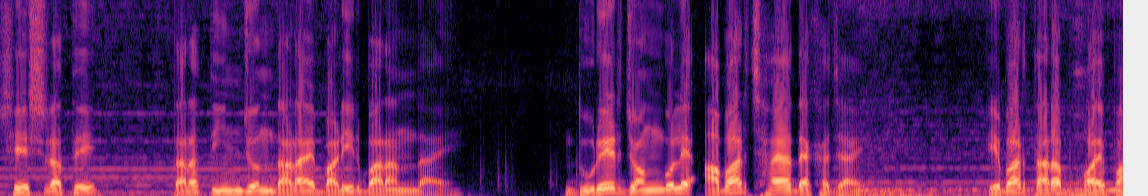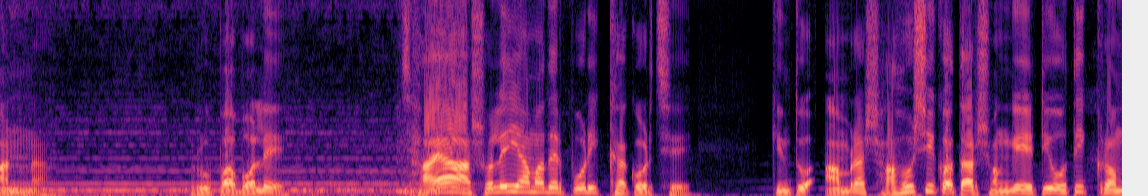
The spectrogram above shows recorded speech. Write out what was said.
শেষ রাতে তারা তিনজন দাঁড়ায় বাড়ির বারান্দায়। দূরের জঙ্গলে আবার ছায়া দেখা যায়। এবার তারা ভয় পান না। রূপা বলে, ছায়া আসলেই আমাদের পরীক্ষা করছে। কিন্তু আমরা সাহসিকতার সঙ্গে এটি অতিক্রম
